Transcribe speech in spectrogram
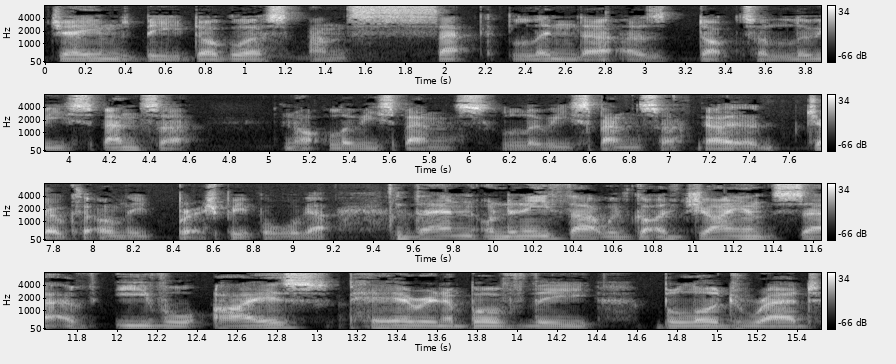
James B. Douglas, and Cec Linder as Dr. Louis Spencer. Not Louis Spence, Louis Spencer. A joke that only British people will get. Then underneath that, we've got a giant set of evil eyes peering above the blood red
